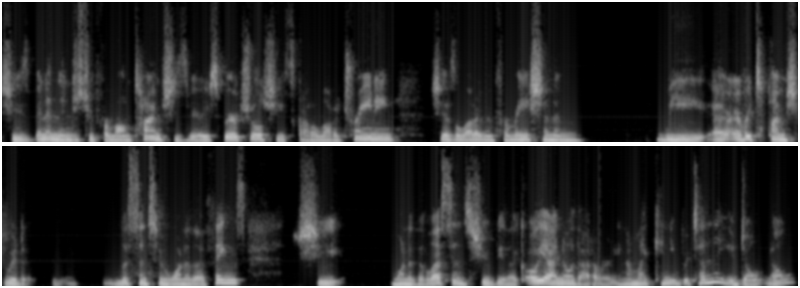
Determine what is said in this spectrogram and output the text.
she's been in the industry for a long time. She's very spiritual. She's got a lot of training. She has a lot of information, and we every time she would listen to one of the things, she one of the lessons she would be like, "Oh yeah, I know that already." And I'm like, "Can you pretend that you don't know?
